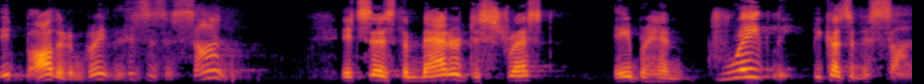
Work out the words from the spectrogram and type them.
it bothered him greatly. This is a son. It says, The matter distressed Abraham greatly because of his son.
